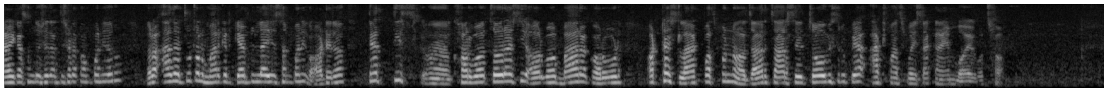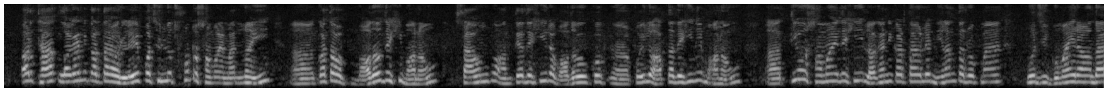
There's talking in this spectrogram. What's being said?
आएका छन् दुई सय तेत्तिसवटा कम्पनीहरू। र आज टोटल मार्केट क्यापिटलाइजेसन पनि घटेर तेत्तिस खर्ब चौरासी अर्ब बाह्र करोड अठाइस लाख पचपन्न हजार चार सय चौबिस रुपियाँ आठ पाँच पैसा कायम भएको छ। अर्थात् लगानीकर्ताहरूले पछिल्लो छोटो समयमा नै गत भदौदेखि भनौँ साउनको अन्त्यदेखि र भदौको पहिलो हप्तादेखि नै भनौँ त्यो समयदेखि लगानीकर्ताहरूले निरन्तर रूपमा पुँजी गुमाइरहँदा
